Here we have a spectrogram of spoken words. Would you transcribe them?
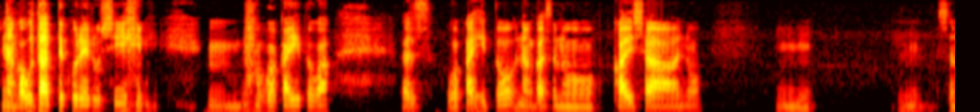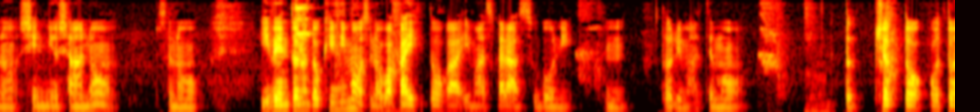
なんか歌ってくれるし、うん、若い人が、若い人、なんかその会社の、うん、その新入社の、そのイベントの時にもその若い人がいますから、すぐに、うん、取ります。でも、ちょっと大人、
